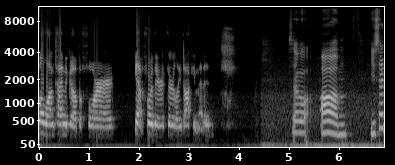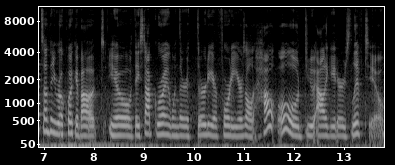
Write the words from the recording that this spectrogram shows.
a long time ago before, yeah, before they're thoroughly documented. So, um, you said something real quick about you know they stop growing when they're 30 or 40 years old. How old do alligators live to?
